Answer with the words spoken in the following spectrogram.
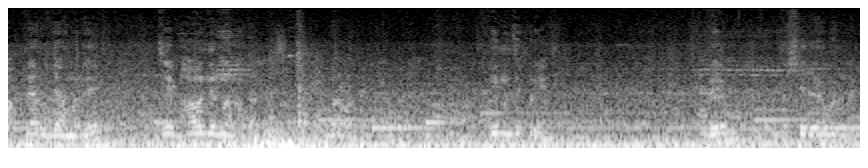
आपल्या हृदयामध्ये जे भाव निर्माण होतात बरोबर? ते म्हणजे प्रेम. प्रेम फक्त शरीरावर नाही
